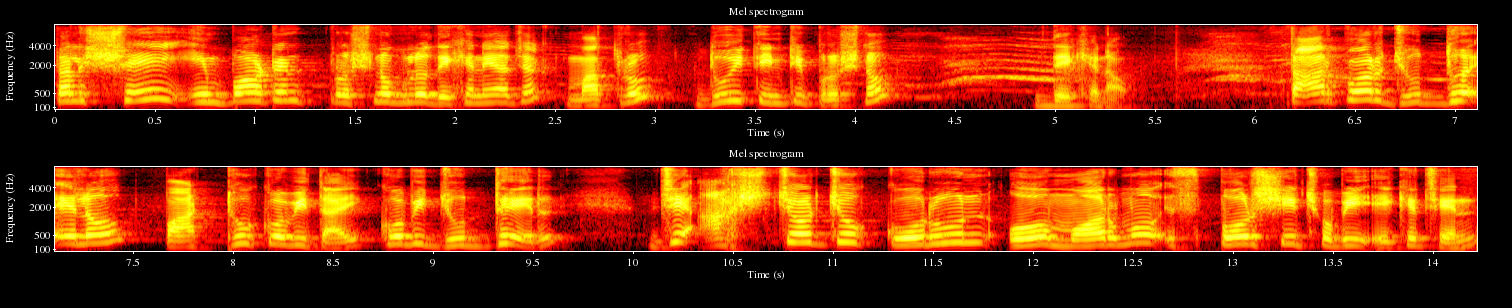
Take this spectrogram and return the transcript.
তাহলে সেই ইম্পর্ট্যান্ট প্রশ্নগুলো দেখে নেওয়া যাক। মাত্র দুই, তিনটি প্রশ্ন দেখে নাও। তারপর যুদ্ধ এলো পাঠ্য কবিতায়। কবি যুদ্ধের যে আশ্চর্য করুণ ও মর্মস্পর্শী ছবি এঁকেছেন,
